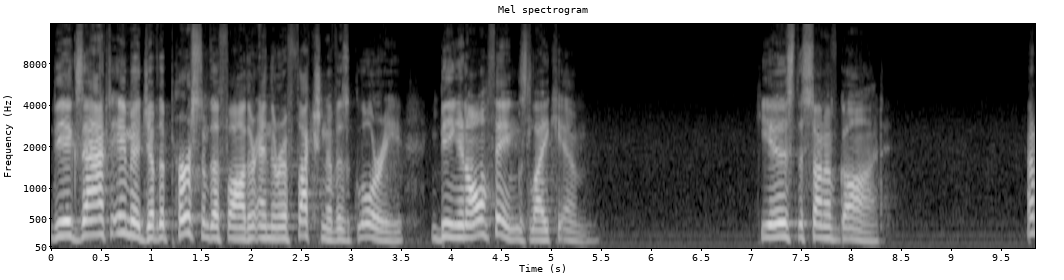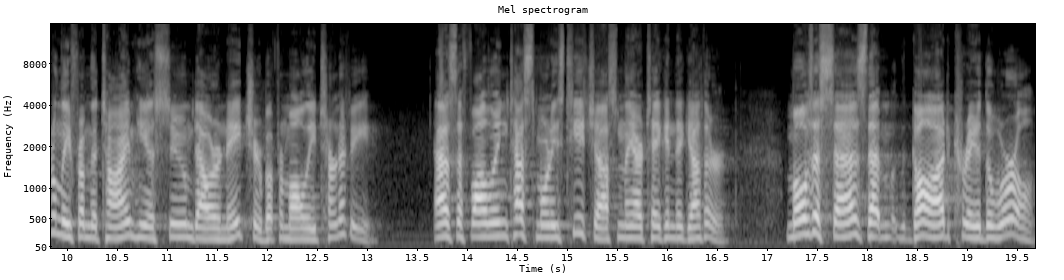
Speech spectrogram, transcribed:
the exact image of the person of the Father and the reflection of his glory, being in all things like him. He is the Son of God. Not only from the time he assumed our nature, but from all eternity as the following testimonies teach us when they are taken together. Moses says that God created the world.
